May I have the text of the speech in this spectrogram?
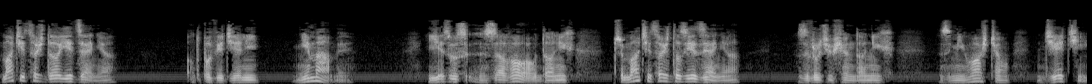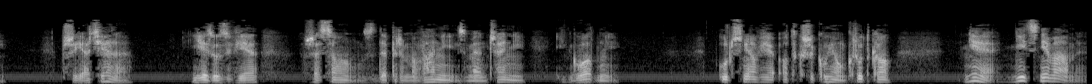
macie coś do jedzenia? Odpowiedzieli, nie mamy. Jezus zawołał do nich, czy macie coś do zjedzenia? Zwrócił się do nich z miłością, dzieci, przyjaciele. Jezus wie, że są zdeprymowani, zmęczeni i głodni. Uczniowie odkrzykują krótko, nie, nic nie mamy.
